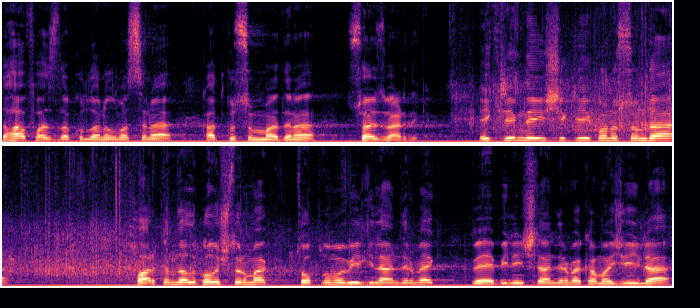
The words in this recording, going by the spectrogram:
daha fazla kullanılmasına katkı sunma adına söz verdik. İklim değişikliği konusunda farkındalık oluşturmak, toplumu bilgilendirmek ve bilinçlendirmek amacıyla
